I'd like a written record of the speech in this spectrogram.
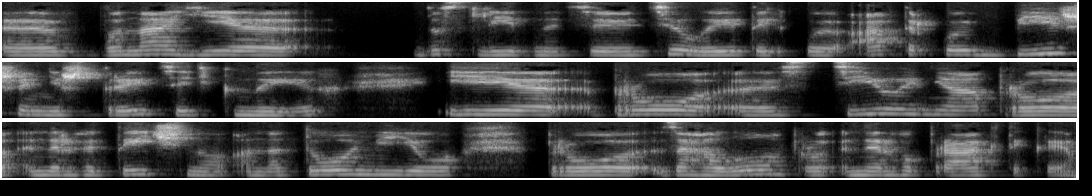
Е, Вона є дослідницею, цілителькою, авторкою більше ніж 30 книг. І про е, зцілення, про енергетичну анатомію, про загалом про енергопрактики.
